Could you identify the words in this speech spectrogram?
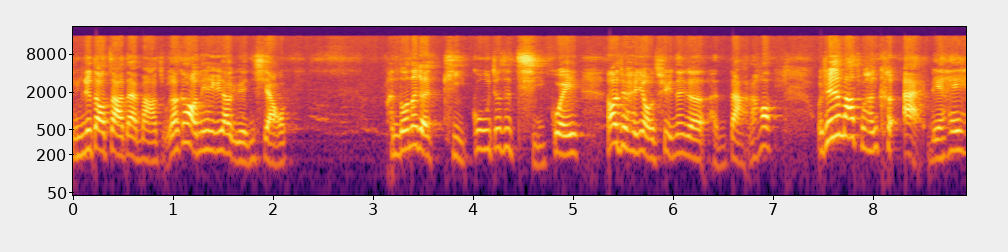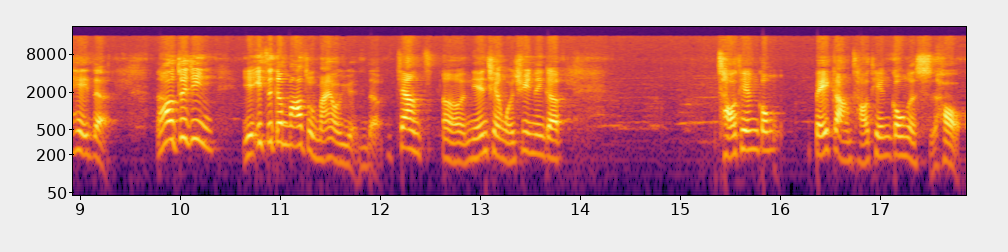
我们就到炸弹妈祖，然后刚好那天遇到元宵。很多那个起龟就是起龟，然后就很有趣，那个很大。然后我觉得妈祖很可爱，脸黑黑的。然后最近也一直跟妈祖蛮有缘的。这样子，呃，年前我去那个朝天宫北港朝天宫的时候，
